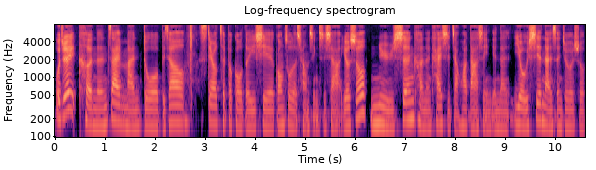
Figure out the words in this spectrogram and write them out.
我觉得可能在蛮多比较 stereotypical 的一些工作的场景之下，有时候女生可能开始讲话大声一点，男有些男生就会说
